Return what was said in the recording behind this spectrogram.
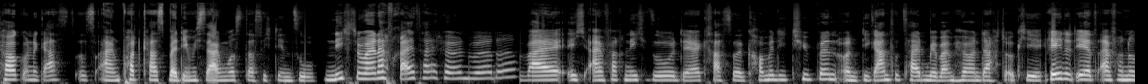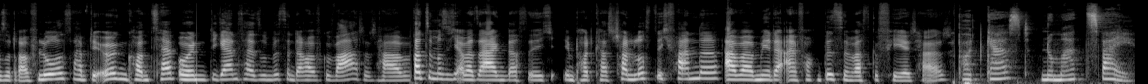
Talk ohne Gast ist ein Podcast, bei dem ich sagen muss, dass ich den so nicht in meiner Freizeit hören würde, weil ich einfach nicht so der krasse Comedy-Typ bin und die ganze Zeit mir beim Hören dachte, okay, redet ihr jetzt einfach nur so drauf los? Habt ihr irgendein Konzept? Und die ganze Zeit so ein bisschen darauf gewartet habe. Trotzdem muss ich aber sagen, dass ich den Podcast schon lustig fand, aber mir da einfach ein bisschen was gefehlt hat. Podcast Nummer 2.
